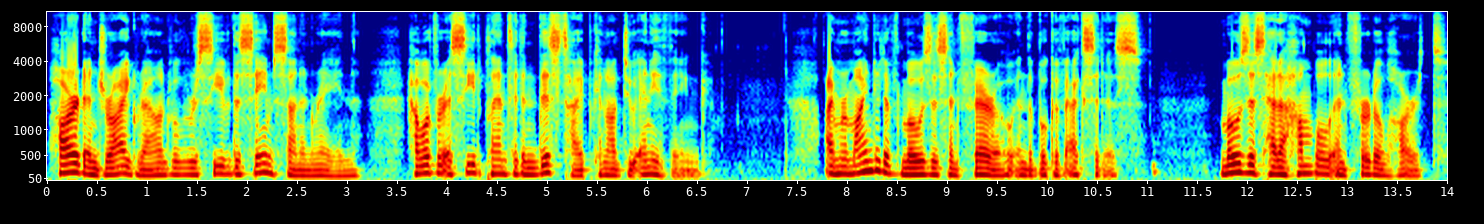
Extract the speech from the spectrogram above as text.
Hard and dry ground will receive the same sun and rain. However, a seed planted in this type cannot do anything. I'm reminded of Moses and Pharaoh in the book of Exodus. Moses had a humble and fertile heart.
